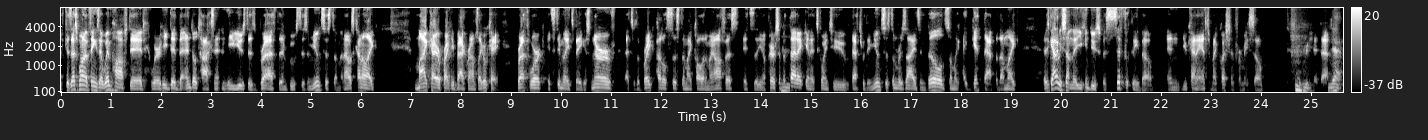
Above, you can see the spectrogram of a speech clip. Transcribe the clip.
because uh, that's one of the things that Wim Hof did, where he did the endotoxin and he used his breath and boost his immune system. And I was kind of like, my chiropractic background is like, okay, breath work it stimulates vagus nerve that's the brake pedal system i call it in my office it's the you know parasympathetic mm-hmm. and it's going to that's where the immune system resides and builds so i'm like i get that but i'm like there's got to be something that you can do specifically though and you kind of answered my question for me so appreciate that. Yeah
